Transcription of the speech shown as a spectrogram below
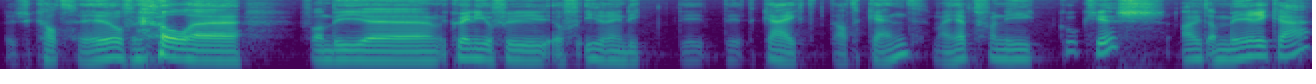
Dus ik had heel veel eh, van die, eh, ik weet niet of, jullie, of iedereen die dit, dit kijkt dat kent, maar je hebt van die koekjes uit Amerika.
